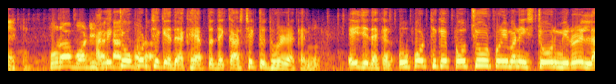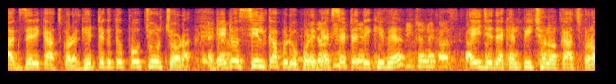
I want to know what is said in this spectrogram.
দেখেন পুরো বডি আমি একটু উপর থেকে দেখাই আপনাদের কাজটা একটু ধরে রাখেন। এই যে দেখেন উপর থেকে প্রচুর পরিমাণে স্টোন মিররে লাক্সারি কাজ করা ঘেরটা কিন্তু প্রচুর চড়া। এটা- সিল্ক কাপের উপরে ব্যাক সাইডটা দেখি ভাই এই যে দেখেন পিছনে কাজ করা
